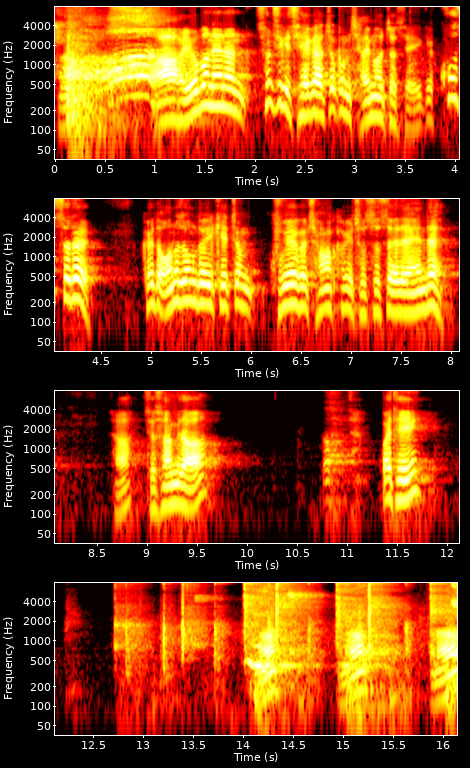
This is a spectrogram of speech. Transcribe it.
하나. 아, 이번에는 솔직히 제가 조금 잘못 줬어요. 이게 코스를 그래도 어느 정도 이렇게 좀 구획을 정확하게 줬었어야 되는데. 자, 죄송합니다. 자, 파이팅! 하나, 하나, 하나.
